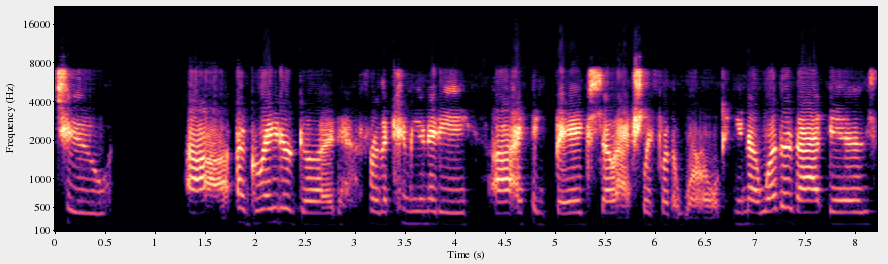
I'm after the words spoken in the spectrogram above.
to uh, a greater good for the community. Uh, I think big, so actually for the world. You know, whether that is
